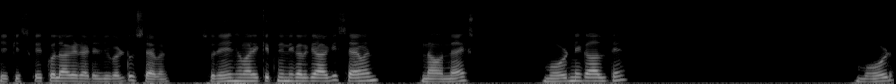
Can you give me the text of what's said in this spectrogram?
ये किसके इक्वल आ गया? That is equal to seven so range हमारी कितनी निकल के आ गई? सेवन नाउ नेक्स्ट मोड निकालते हैं. मोड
